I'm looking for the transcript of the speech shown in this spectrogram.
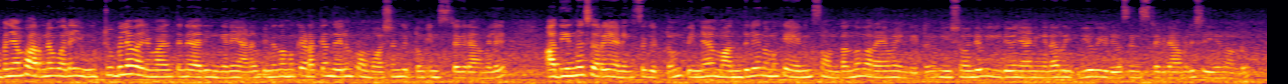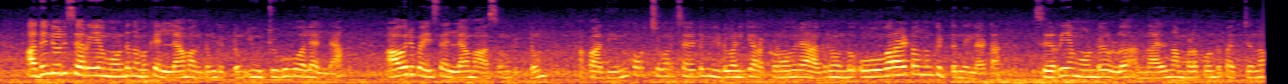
അപ്പം ഞാൻ പറഞ്ഞ പോലെ യൂട്യൂബിലെ വരുമാനത്തിന്റെ കാര്യം ഇങ്ങനെയാണ്. പിന്നെ നമുക്ക് ഇടയ്ക്ക് എന്തെങ്കിലും പ്രൊമോഷൻ കിട്ടും ഇൻസ്റ്റാഗ്രാമിൽ അതിൽ നിന്ന് ചെറിയ ഏണിങ്സ് കിട്ടും. പിന്നെ മന്ത്ലി നമുക്ക് ഏണിങ്സ് ഉണ്ടെന്ന് പറയാൻ വേണ്ടിയിട്ട് മീഷോന്റെ വീഡിയോ ഞാൻ ഇങ്ങനെ റിവ്യൂ വീഡിയോസ് ഇൻസ്റ്റാഗ്രാമിൽ ചെയ്യുന്നുണ്ട്. അതിന്റെ ഒരു ചെറിയ എമൗണ്ട് നമുക്ക് എല്ലാ മന്തും കിട്ടും. യൂട്യൂബ് പോലെ അല്ല. ആ ഒരു പൈസ എല്ലാ മാസവും കിട്ടും. അപ്പോൾ അതിൽ നിന്ന് കുറച്ച് കുറച്ചായിട്ട് വീട് പണിക്ക് ഇറക്കണമെന്നൊരു ആഗ്രഹമുണ്ട് ഓവറായിട്ടൊന്നും കിട്ടുന്നില്ല കേട്ടോ ചെറിയ എമൗണ്ടേ ഉള്ളൂ. എന്നാലും നമ്മളെ കൊണ്ട് പറ്റുന്ന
